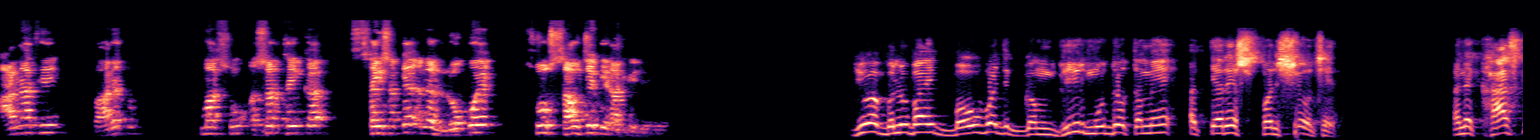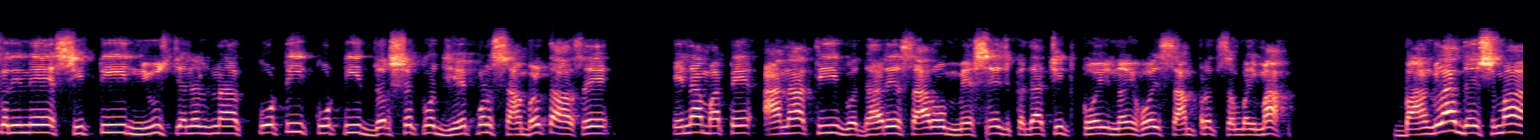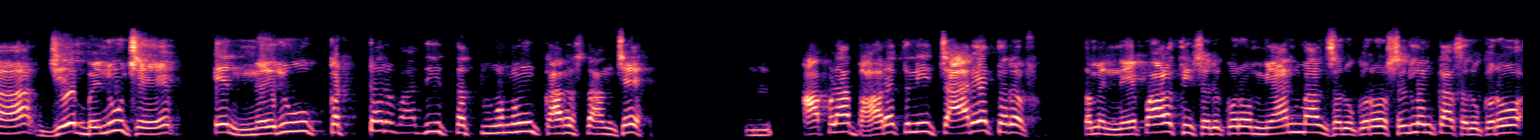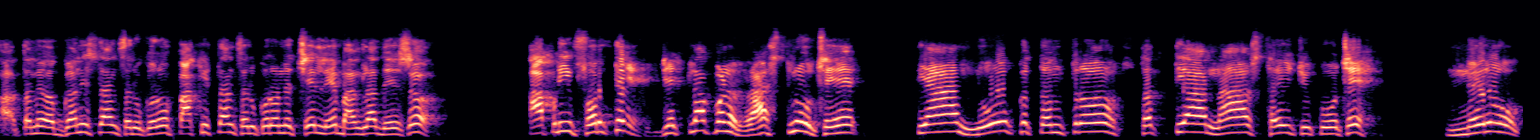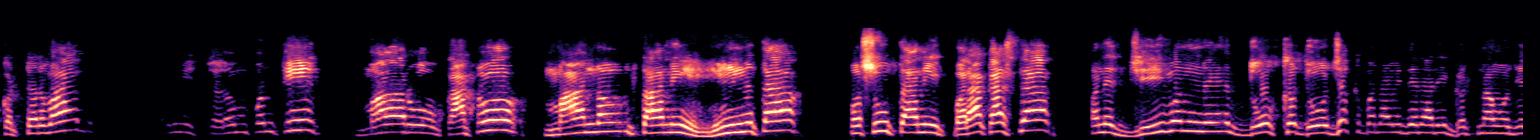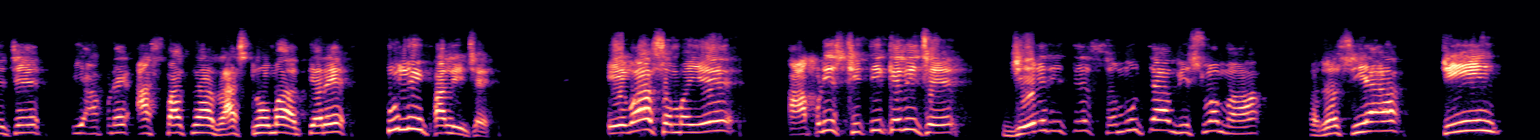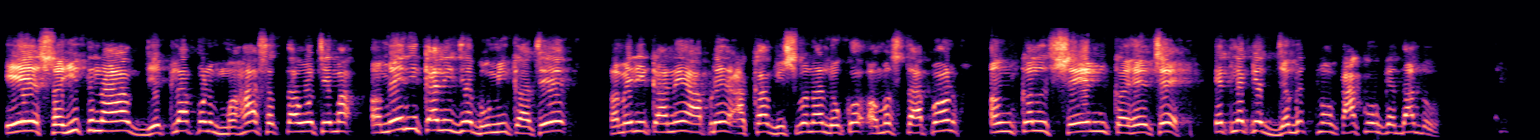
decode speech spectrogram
આનાથી ભારતમાં શું અસર થઈ થઈ શકે અને લોકોએ શું સાવચેતી રાખવી જોઈએ? જો બલુભાઈ બહુ જ ગંભીર મુદ્દો તમે અત્યારે સ્પર્શ્યો છે. અને ખાસ કરીને સિટી ન્યૂઝ ચેનલના કોટી કોટી દર્શકો જે પણ સાંભળતા હશે, એના માટે આનાથી વધારે સારો મેસેજ કદાચિત કોઈ નહીં હોય સાંપ્રત સમયમાં. બાંગ્લાદેશમાં જે બન્યું છે, એ નેહરુ કટ્ટરવાદી તત્વોનું કારસ્તાન છે. આપણા ભારતની ચારે તરફ તમે નેપાળથી શરૂ કરો, મ્યાનમાર શરૂ કરો, શ્રીલંકા શરૂ કરો તમે અફઘાનિસ્તાન શરૂ કરો, પાકિસ્તાન શરૂ કરો અને છેલ્લે બાંગ્લાદેશ. આપણી ફરતે જેટલા પણ રાષ્ટ્રો છે ત્યાં લોકતંત્ર સત્યાનાશ થઈ ચૂક્યો છે. નેરો કટ્ટરવાદ ચરમપંથી મારો કાંટો માનવતાની હીનતા, પશુતાની પરાકાષ્ઠા અને જીવનને દોખ દોજક બનાવી દેનારી ઘટનાઓ જે છે એ આપણે આસપાસના રાષ્ટ્રોમાં અત્યારે ફૂલી ફાલી છે. એવા સમયે આપણી સ્થિતિ કેવી છે? જે રીતે સમૂચા વિશ્વમાં રશિયા, ચીન એ સહિતના જેટલા પણ મહાસત્તાઓ છે, એમાં અમેરિકાની જે ભૂમિકા છે, અમેરિકાને આપણે આખા વિશ્વના લોકો અમસ્તા પણ અંકલ સેમ કહે છે. એટલે કે જગતનો કાકો કે દાદો,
